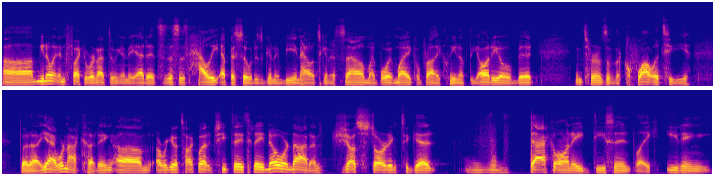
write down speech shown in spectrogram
Um, you know what? And fuck it, we're not doing any edits. This is how the episode is going to be and how it's going to sound. My boy Mike will probably clean up the audio a bit in terms of the quality. But uh, yeah, we're not cutting. Um, are we going to talk about a cheat day today? No, we're not. I'm just starting to get back on a decent like eating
